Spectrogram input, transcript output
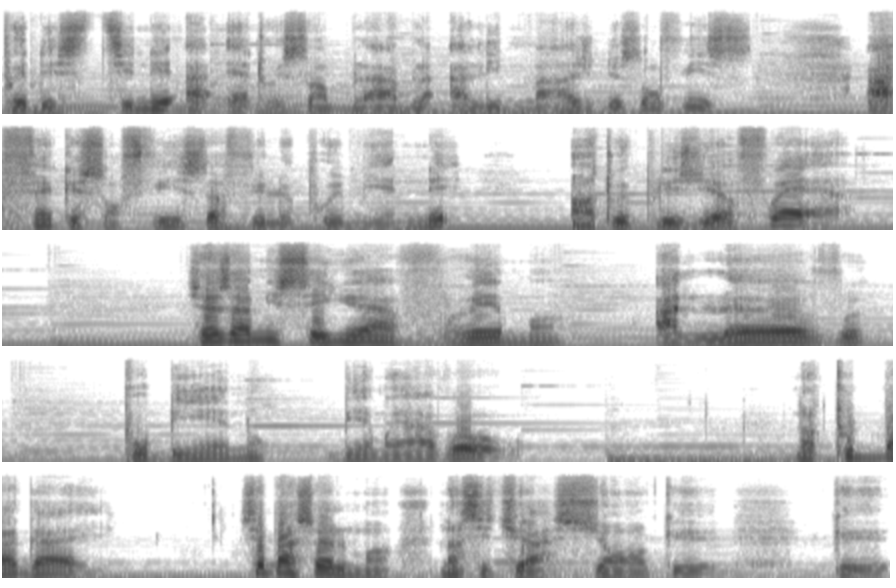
prédestinés à être semblables à l'image de son Fils, afin que son Fils fût le premier-né entre plusieurs frères. Chers amis, Seigneur vraiment à l'œuvre pour bien nous, bien moins avoir. Dans toute bagaille. C'est pas seulement dans la situation que que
